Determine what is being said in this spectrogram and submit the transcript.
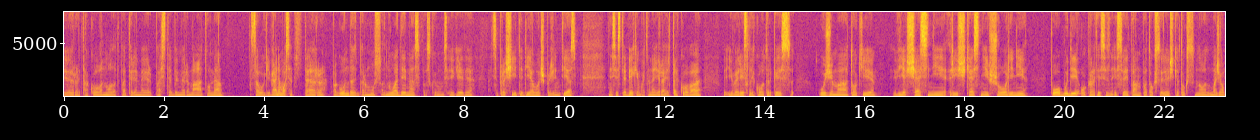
ir tą kovą nuolat patiriame ir pastebime ir matome savo gyvenimuose per pagundas, per mūsų nuodėmės, paskui mums reikėtų atsiprašyti Dievo iš pažinties, nesistebėkim, kad ten yra ir ta kova įvairiais laikotarpiais užima tokį viešesnį, ryškesnį išorinį pobūdį, o kartais jisai tampa toks, reiškia, toks, nu, mažiau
